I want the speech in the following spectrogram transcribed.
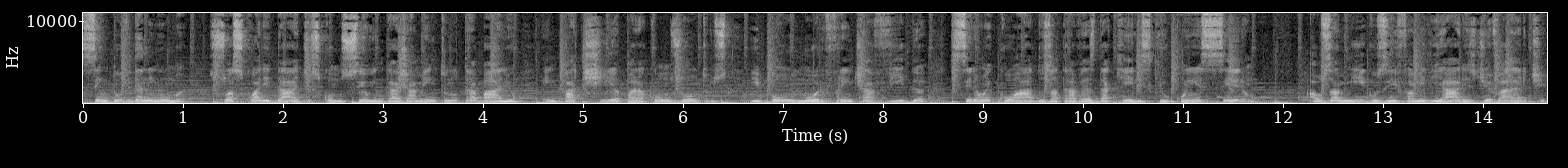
Sem dúvida nenhuma, suas qualidades, como seu engajamento no trabalho, empatia para com os outros e bom humor frente à vida, serão ecoados através daqueles que o conheceram. Aos amigos e familiares de Evaert,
